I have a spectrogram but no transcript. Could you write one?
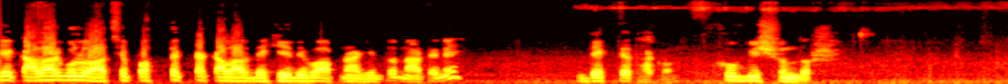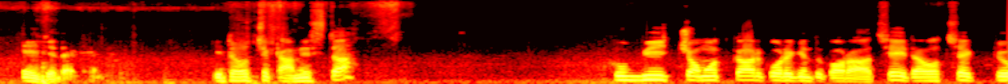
যে কালারগুলো আছে, প্রত্যেকটা কালার দেখিয়ে দেবো। আপনারা কিন্তু না টেনে দেখতে থাকুন। খুবই সুন্দর। এই যে দেখেন, এটা হচ্ছে কামিজটা। খুবই চমৎকার করে কিন্তু করা আছে। এটা হচ্ছে একটু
